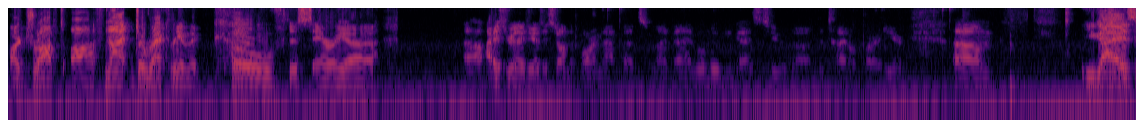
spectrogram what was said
are dropped off, not directly in the cove, this area. Uh, I just realized you guys are still on the bar map. That's my bad. We'll move you guys to uh, the title card here. Um, you guys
